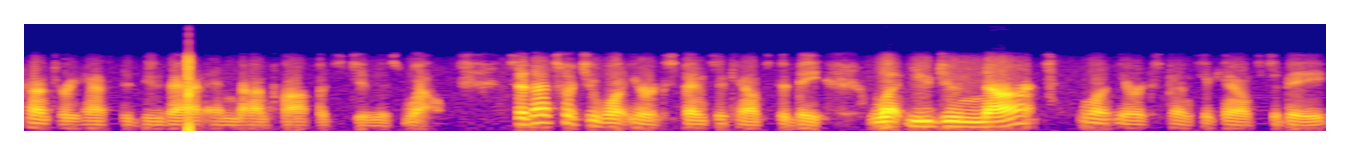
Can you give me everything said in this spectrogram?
country has to do that, and nonprofits do as well. So that's what you want your expense accounts to be. What you do not want your expense accounts to be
